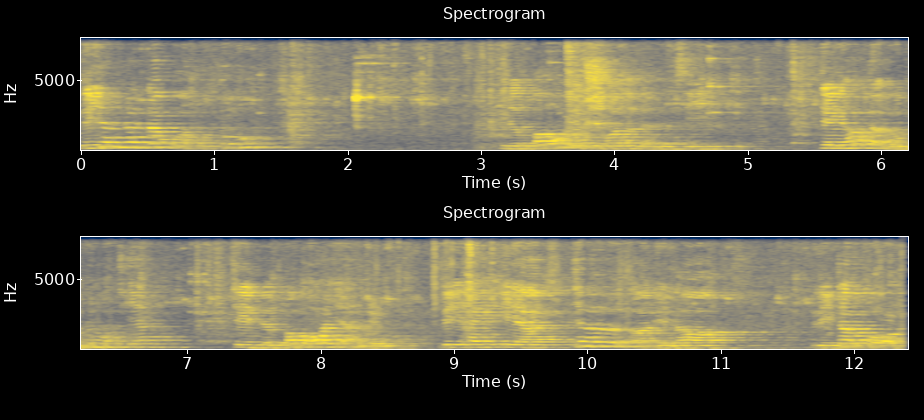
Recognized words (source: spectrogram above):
你要那个我都，你包的说的人机，然后的龙老天，这你包我样的，你还爹，这呃你呢？ Lita ko,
